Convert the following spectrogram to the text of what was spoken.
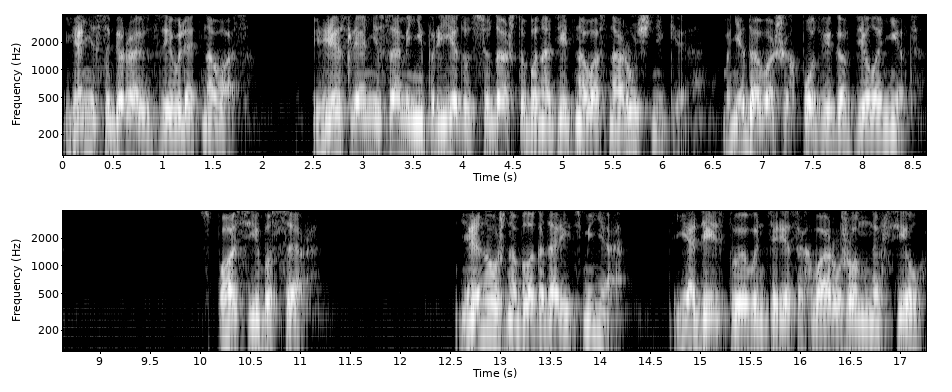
Я не собираюсь заявлять на вас. Если они сами не приедут сюда, чтобы надеть на вас наручники, мне до ваших подвигов дела нет». «Спасибо, сэр». «Не нужно благодарить меня. Я действую в интересах вооруженных сил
